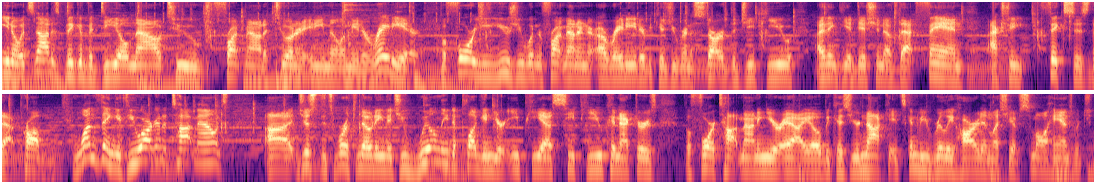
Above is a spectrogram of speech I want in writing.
you know, it's not as big of a deal now to front mount a 280 millimeter radiator. Before, you usually wouldn't front mount a radiator because you're gonna starve the GPU. I think the addition of that fan actually fixes that problem. One thing, if you are gonna top mount uh, just it's worth noting that you will need to plug in your EPS CPU connectors before top mounting your AIO because you're not, it's gonna be really hard unless you have small hands, which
